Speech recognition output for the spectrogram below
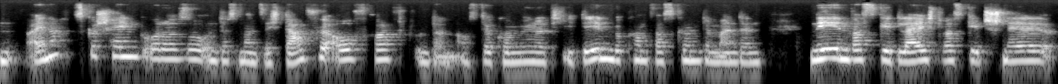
ein Weihnachtsgeschenk oder so und dass man sich dafür aufrafft und dann aus der Community Ideen bekommt, was könnte man denn nähen, was geht leicht, was geht schnell.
